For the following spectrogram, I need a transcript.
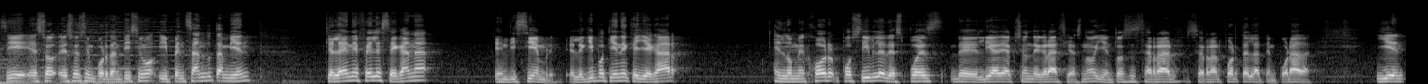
Sí, eso, eso es importantísimo. Y pensando también que la NFL se gana en diciembre. El equipo tiene que llegar en lo mejor posible después del Día de Acción de Gracias, ¿no? Y entonces cerrar, cerrar fuerte la temporada. Y en,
